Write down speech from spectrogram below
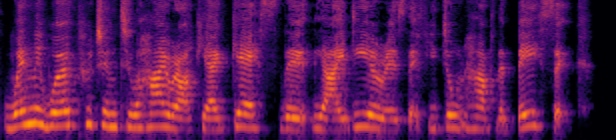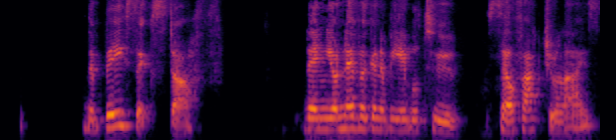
when they were put into a hierarchy, I guess the, the idea is that if you don't have the basic, the basic stuff, then you're never going to be able to self-actualize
